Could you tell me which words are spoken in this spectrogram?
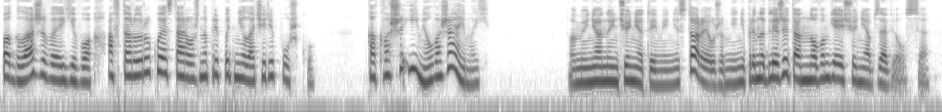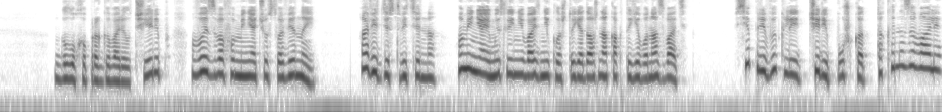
поглаживая его, а второй рукой осторожно приподняла черепушку. «Как ваше имя, уважаемый?» «У меня нынче нет имени. Старое уже мне не принадлежит, а новым я еще не обзавелся». Глухо проговорил череп, вызвав у меня чувство вины. «А ведь действительно, у меня и мысли не возникло, что я должна как-то его назвать. Все привыкли черепушка, так и называли.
